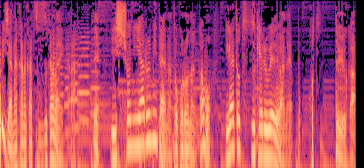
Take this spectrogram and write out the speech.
人じゃなかなか続かないから、ね、一緒にやるみたいなところなんかも、意外と続ける上ではね、コツというか、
